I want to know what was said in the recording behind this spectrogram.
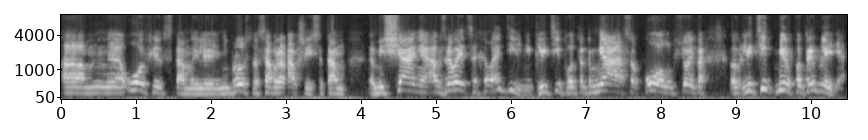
офис там или не просто собравшиеся там мещане, а взрывается холодильник, летит вот это мясо, кола, все это, э, летит мир потребления.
